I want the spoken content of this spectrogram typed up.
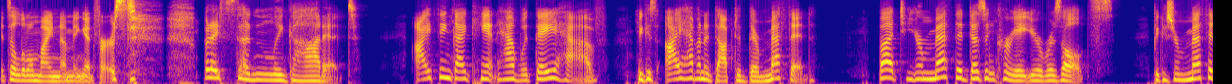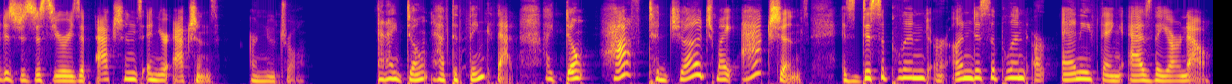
It's a little mind numbing at first, but I suddenly got it. I think I can't have what they have because I haven't adopted their method. But your method doesn't create your results because your method is just a series of actions and your actions are neutral. And I don't have to think that. I don't have to judge my actions as disciplined or undisciplined or anything as they are now.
